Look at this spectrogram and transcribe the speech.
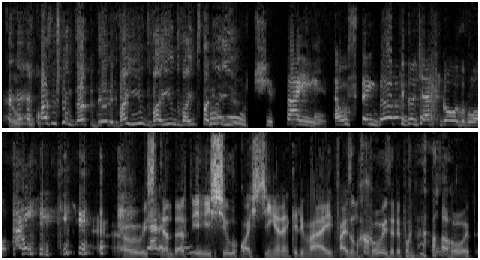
É, é- é quase o stand-up dele. Ele vai indo, vai indo, vai indo, está nem aí. Putz, tá aí. É o stand-up do Jeff Goldblum. Tá aí. É O stand-up estilo Costinha, né? Que ele vai, faz uma coisa, depois fala outra.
